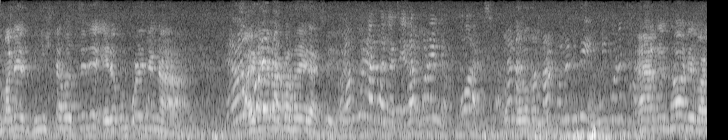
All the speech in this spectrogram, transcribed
মানে জিনিসটা হচ্ছে যে এরকম করে যে না এরম বাড়িটা রাখা হয়ে গেছে আচ্ছা। হ্যাঁ ধর এবার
